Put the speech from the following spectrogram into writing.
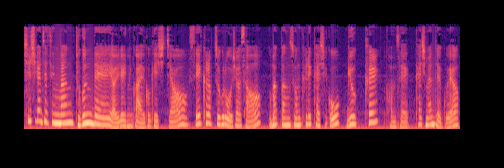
실시간 채팅방 두 군데 열려 있는 거 알고 계시죠? 세이클럽 쪽으로 오셔서 음악방송 클릭하시고 뮤클 검색하시면 되고요.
